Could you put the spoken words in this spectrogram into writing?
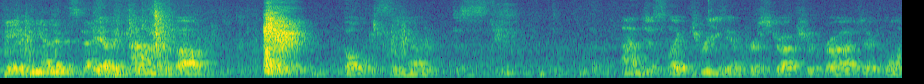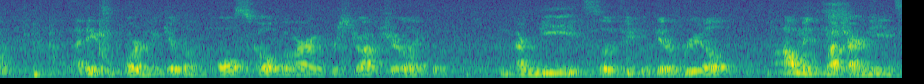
Okay, any other Yeah, discussion? the comment about focusing on just, on just like three infrastructure projects, one, I think it's important to give the whole scope of our infrastructure, like the- our needs, so that people get a real, how much our needs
